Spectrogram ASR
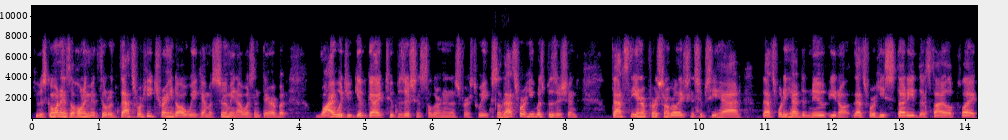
He was going as a holding midfielder. That's where he trained all week. I'm assuming I wasn't there, but why would you give guy two positions to learn in his first week? So right. that's where he was positioned. That's the interpersonal relationships he had. That's what he had to know. You know, that's where he studied the style of play.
